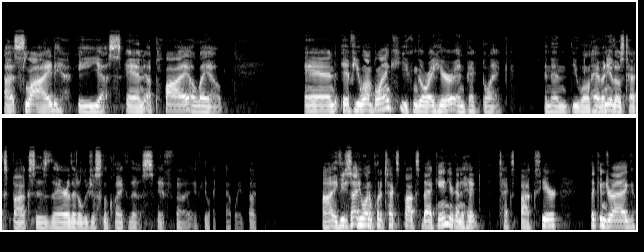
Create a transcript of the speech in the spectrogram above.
Uh, slide, yes, and apply a layout. And if you want blank, you can go right here and pick blank. And then you won't have any of those text boxes there. That'll just look like this if, uh, if you like that way better. Uh, if you decide you want to put a text box back in, you're going to hit text box here, click and drag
